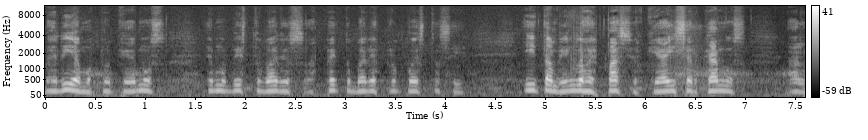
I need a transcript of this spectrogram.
veríamos porque hemos, hemos visto varios aspectos, varias propuestas y y también los espacios que hay cercanos al,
